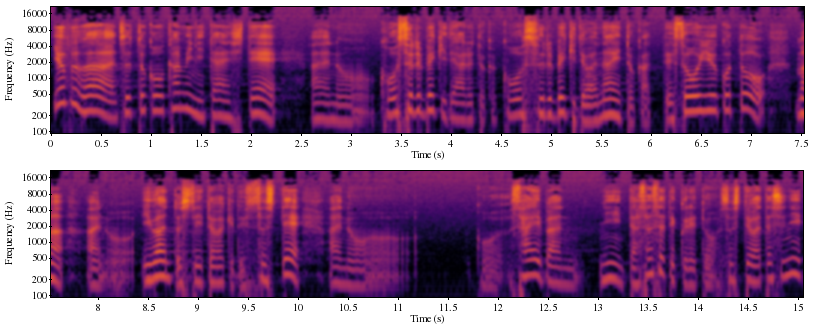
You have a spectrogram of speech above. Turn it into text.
ヨブはずっとこう神に対して あのこうするべきであるとかこうするべきではないとかってそういうことを、まあ、あの言わんとしていたわけですそしてあのこう裁判に出させてくれとそして私に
